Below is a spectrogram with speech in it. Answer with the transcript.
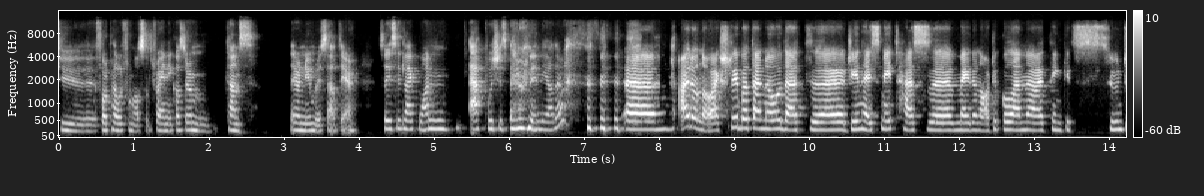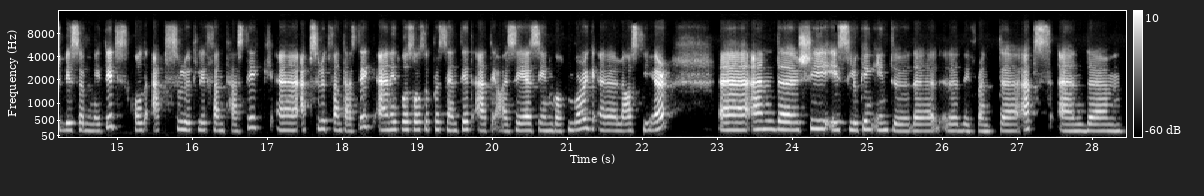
to for pelvic muscle training? Because there are tons there are numerous out there so is it like one app which is better than the other? um, I don't know actually, but I know that uh, Jean Hay-Smith has uh, made an article and I think it's soon to be submitted. It's called Absolutely Fantastic, uh, Absolute Fantastic. And it was also presented at the ICS in Gothenburg uh, last year. Uh, and uh, she is looking into the, the different apps and um,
